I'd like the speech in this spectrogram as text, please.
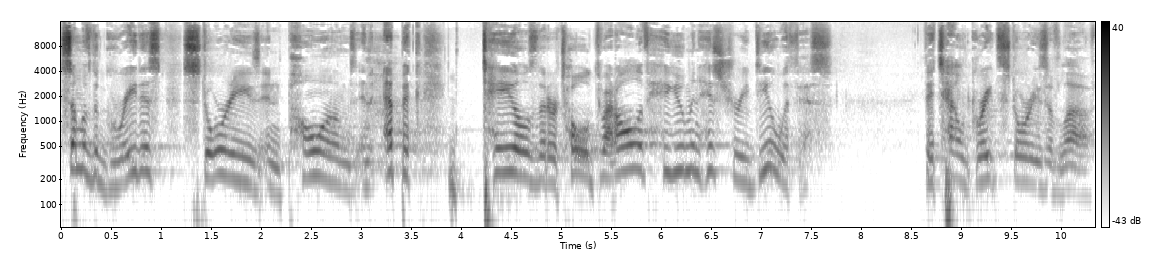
some of the greatest stories and poems and epic tales that are told throughout all of human history deal with this. They tell great stories of love.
